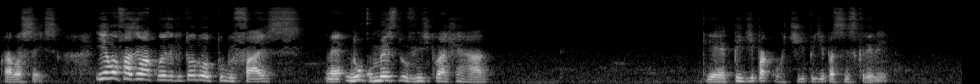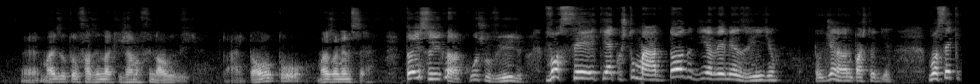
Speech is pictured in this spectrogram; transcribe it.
pra vocês. E eu vou fazer uma coisa que todo YouTube faz, né, no começo do vídeo que eu acho errado. Que é pedir pra curtir, pedir pra se inscrever. É, mas eu tô fazendo aqui já no final do vídeo. Tá? Então eu tô mais ou menos certo. Então é isso aí, cara. Curte o vídeo. Você que é acostumado todo dia a ver meus vídeos. Todo dia não, não posso todo dia. Você que,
